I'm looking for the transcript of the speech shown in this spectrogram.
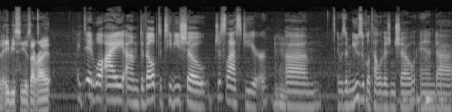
at ABC, is that right? I did. Well, I um, developed a TV show just last year. Um, it was a musical television show, and uh,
